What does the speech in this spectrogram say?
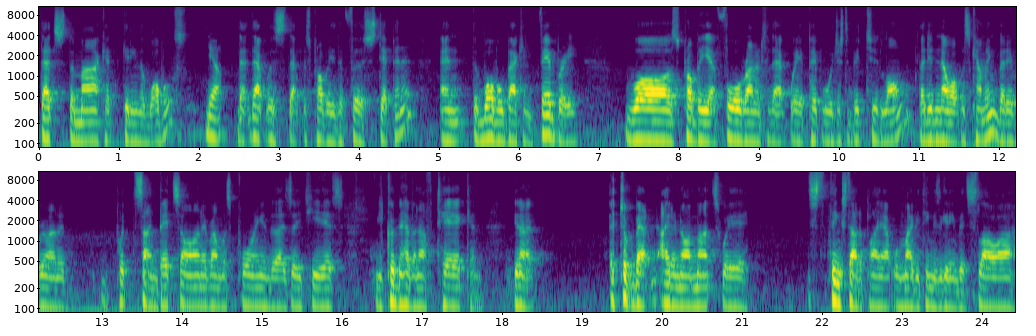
that's the market getting the wobbles. Yeah. That that was that was probably the first step in it, and the wobble back in February was probably a forerunner to that where people were just a bit too long. They didn't know what was coming, but everyone had put the same bets on. Everyone was pouring into those ETFs. You couldn't have enough tech, and you know, it took about eight or nine months where things started to play out. Well, maybe things are getting a bit slower.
